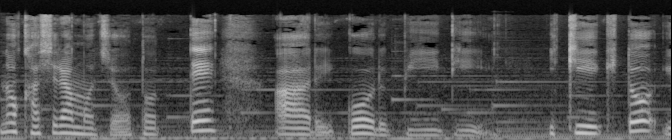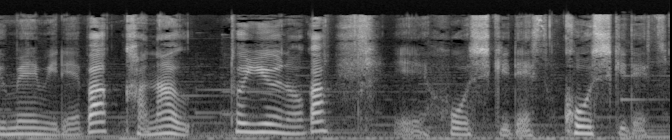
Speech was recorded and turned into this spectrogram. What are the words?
の頭文字を取って R イコール BD 生き生きと夢見れば叶うというのが、えー、方式です。公式です。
